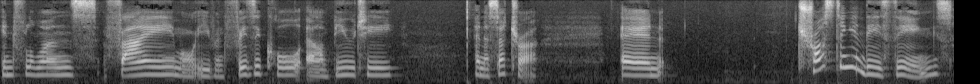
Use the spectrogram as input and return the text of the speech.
influence, fame, or even physical uh, beauty, and etc. And trusting in these things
